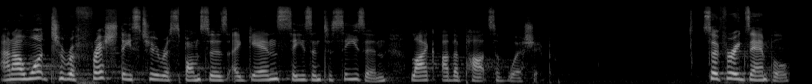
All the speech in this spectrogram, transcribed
And I want to refresh these two responses again, season to season, like other parts of worship. So, for example,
